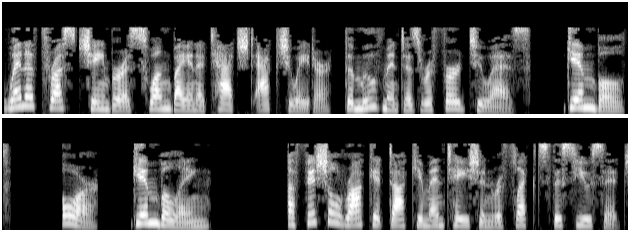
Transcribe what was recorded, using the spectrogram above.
When a thrust chamber is swung by an attached actuator, the movement is referred to as gimbaled or gimbaling. Official rocket documentation reflects this usage.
